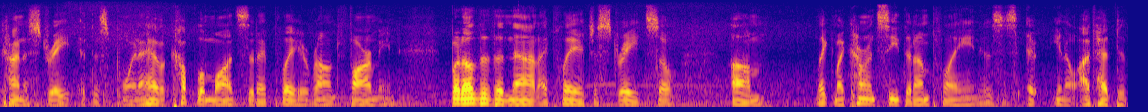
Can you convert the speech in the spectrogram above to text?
kind of straight at this point. I have a couple of mods that I play around farming, but other than that, I play it just straight. So, um, like my current seed that I'm playing is, is, eh, you know, I've had to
